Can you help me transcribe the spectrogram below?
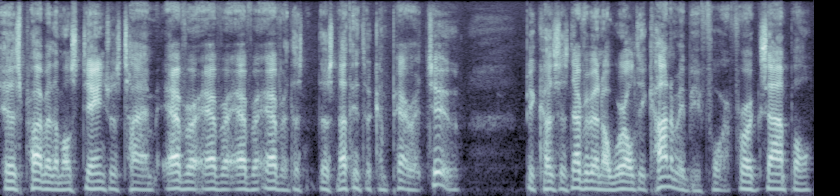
it is probably the most dangerous time ever, ever, ever, ever. There's, there's nothing to compare it to because there's never been a world economy before. For example,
